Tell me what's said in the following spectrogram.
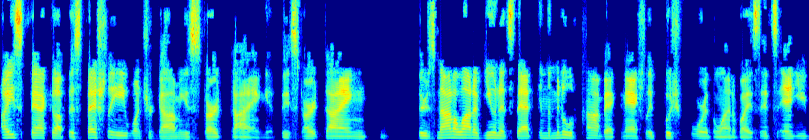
ice back up, especially once your Gaamis start dying. If they start dying there's not a lot of units that in the middle of combat can actually push forward the line of ice. It's and you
